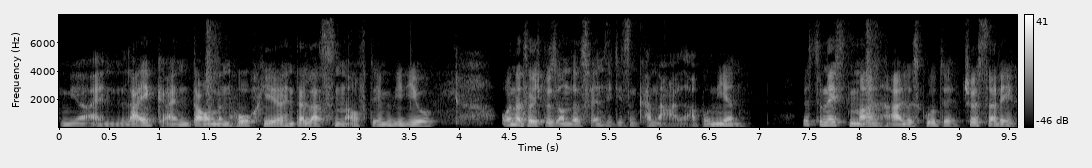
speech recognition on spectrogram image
mir ein Like, einen Daumen hoch hier hinterlassen auf dem Video und natürlich besonders, wenn Sie diesen Kanal abonnieren. Bis zum nächsten Mal. Alles Gute. Tschüss, Ade.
